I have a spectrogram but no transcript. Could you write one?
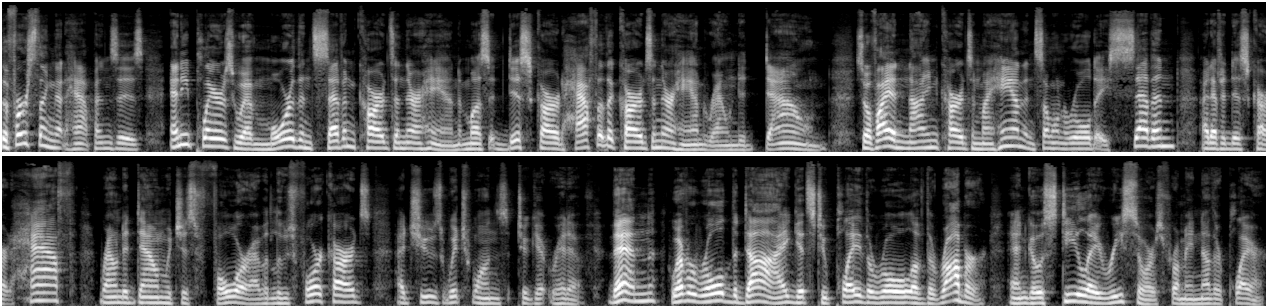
The first thing that happens is any players who have more than seven cards in their hand must discard half of the cards in their hand rounded down. So if I had nine cards in my hand and someone rolled a seven, I'd have to discard half rounded down, which is four. I would lose four cards. I'd choose which ones to get rid of. Then, whoever rolled the die gets to play the role of the robber and go steal a resource from another player.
